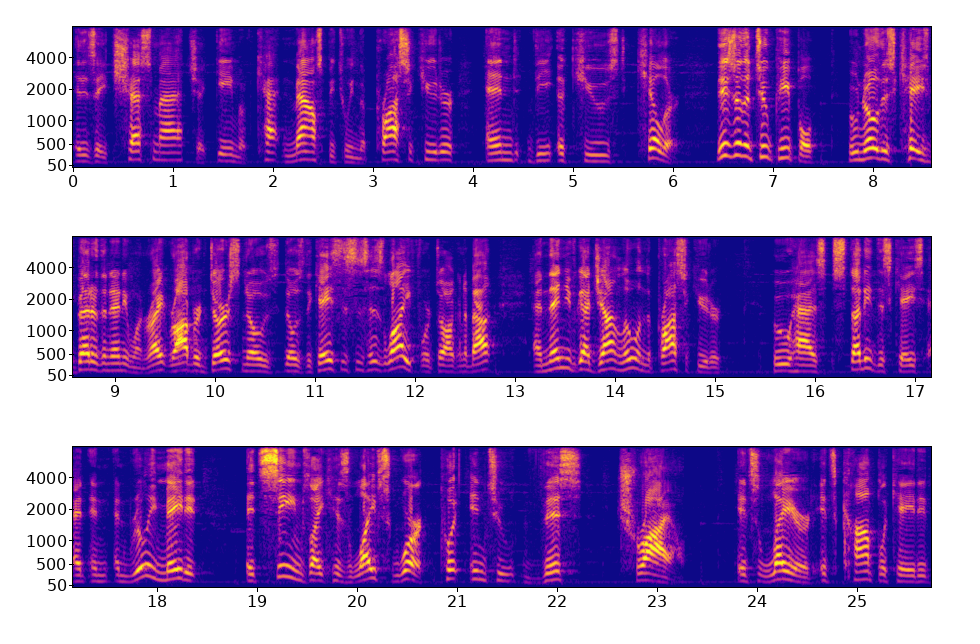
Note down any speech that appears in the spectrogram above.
it is a chess match, a game of cat and mouse between the prosecutor and the accused killer. These are the two people who know this case better than anyone, right? Robert Durst knows knows the case. This is his life we're talking about. And then you've got John Lewin, the prosecutor, who has studied this case and, and, and really made it, it seems like his life's work put into this trial. It's layered, it's complicated,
